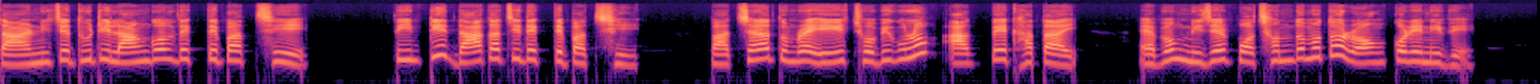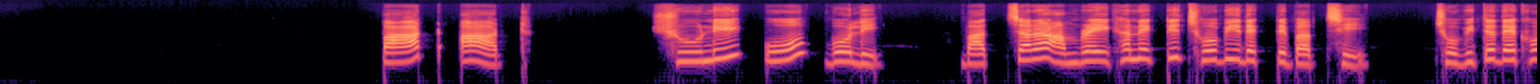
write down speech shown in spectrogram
তার নিচে দুটি লাঙ্গল দেখতে পাচ্ছি। তিনটি দাকাচি দেখতে পাচ্ছি। বাচ্চারা, তোমরা এই ছবিগুলো আঁকবে খাতায় এবং নিজের পছন্দ মতো রং করে নিবে। পাঠ আট। শুনি ও বলি। বাচ্চারা, আমরা এখানে একটি ছবি দেখতে পাচ্ছি। ছবিতে দেখো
